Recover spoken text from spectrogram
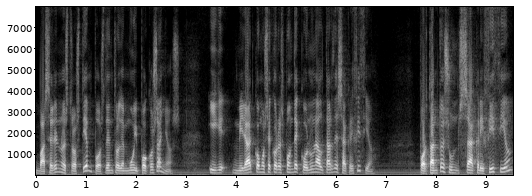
va a ser en nuestros tiempos, dentro de muy pocos años y mirad cómo se corresponde con un altar de sacrificio. Por tanto, es un sacrificio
